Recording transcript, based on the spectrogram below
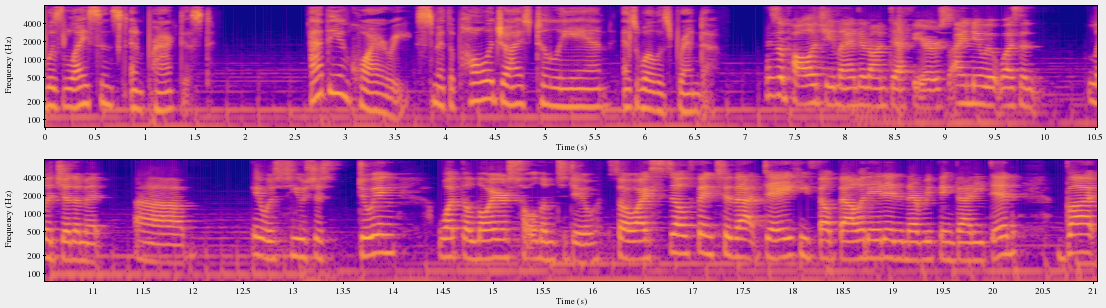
was licensed and practiced. At the inquiry, Smith apologized to Leanne as well as Brenda. His apology landed on deaf ears. I knew it wasn't legitimate. Uh, it was he was just doing what the lawyers told him to do. So I still think to that day he felt validated in everything that he did, but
